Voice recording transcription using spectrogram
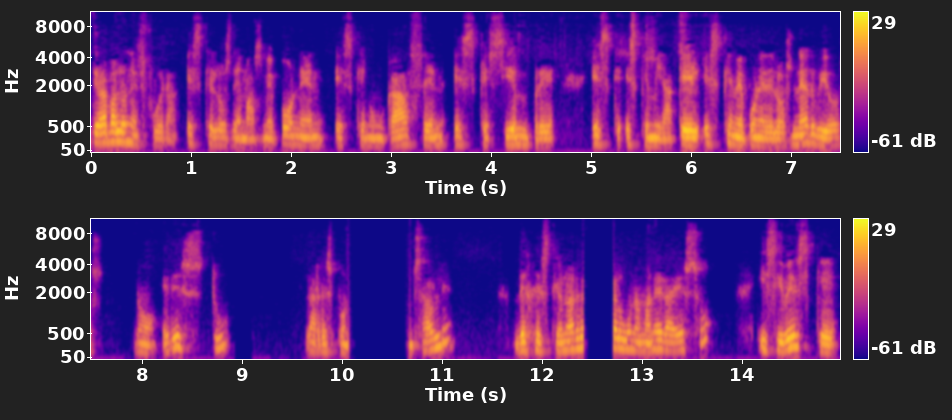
tirar balones fuera. Es que los demás me ponen, es que nunca hacen, es que siempre, es que, es que mira aquel, es que me pone de los nervios. No, eres tú la responsable de gestionar de alguna manera eso y si ves que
